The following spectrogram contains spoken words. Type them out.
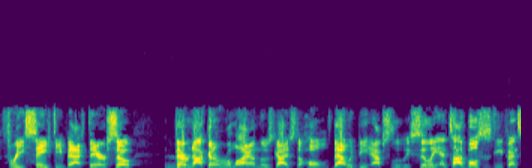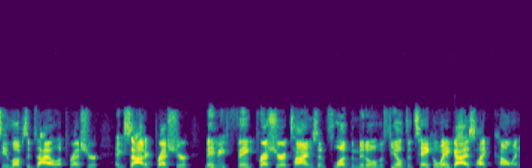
free safety back there. So they're not going to rely on those guys to hold. That would be absolutely silly. And Todd Bowles' defense, he loves to dial up pressure, exotic pressure, maybe fake pressure at times, and flood the middle of the field to take away guys like Cohen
